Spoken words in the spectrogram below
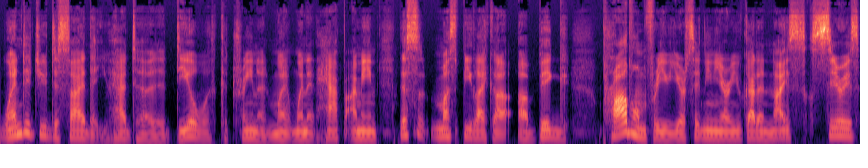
when did you decide that you had to deal with Katrina? When when it happened? I mean, this must be like a, a big problem for you. You're sitting here, you've got a nice series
